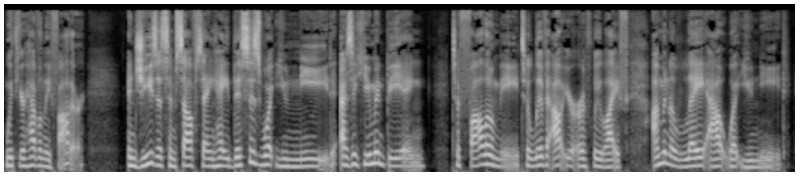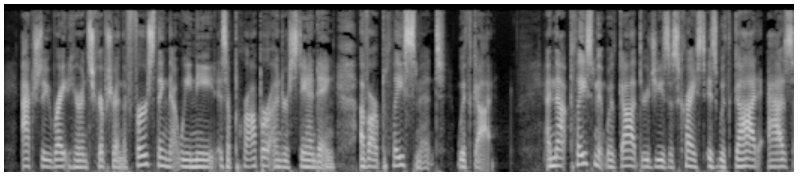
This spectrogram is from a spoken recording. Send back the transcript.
with your Heavenly Father. And Jesus himself saying, Hey, this is what you need as a human being to follow me, to live out your earthly life. I'm going to lay out what you need actually right here in scripture. And the first thing that we need is a proper understanding of our placement with God. And that placement with God through Jesus Christ is with God as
